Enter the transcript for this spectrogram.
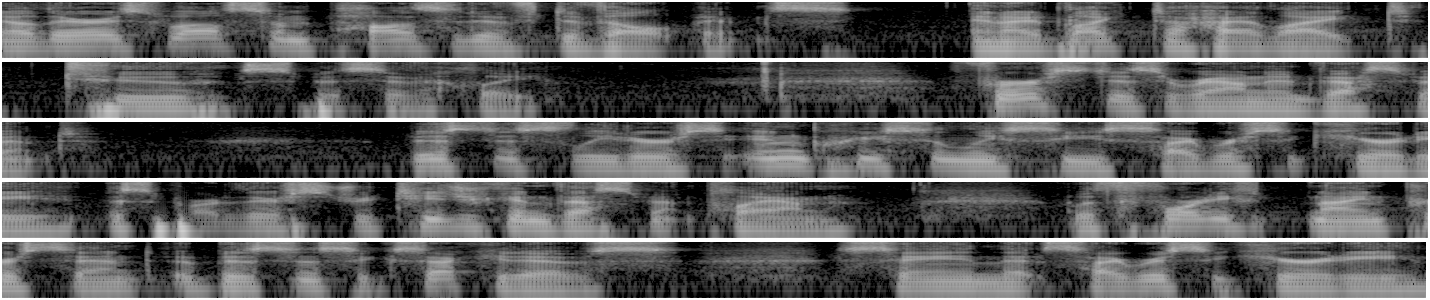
Now there are as well some positive developments, and I'd like to highlight two specifically. First is around investment. Business leaders increasingly see cybersecurity as part of their strategic investment plan, with 49% of business executives saying that cybersecurity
